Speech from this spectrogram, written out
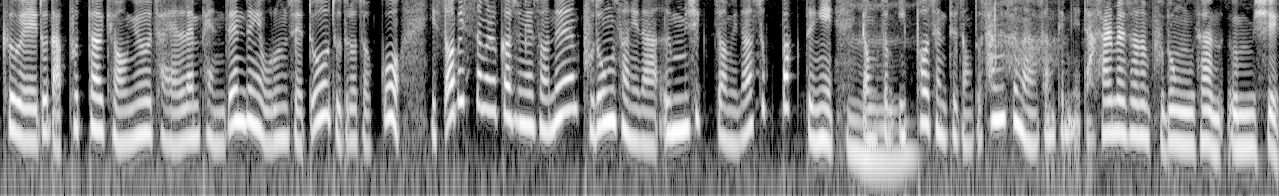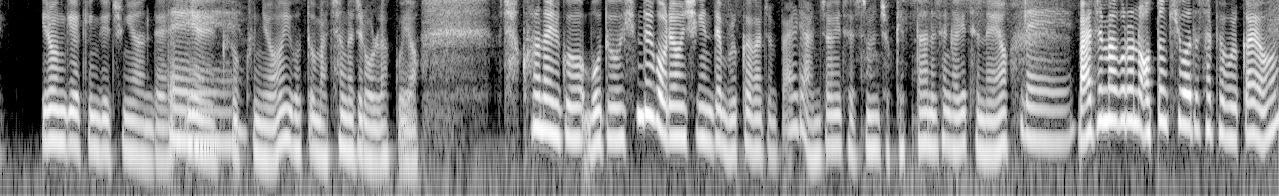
그 외에도 나프타, 경유, 자엘렌, 벤젠 등의 오름세도 두드러졌고 이 서비스 물가 중에서는 부동산이나 음식점이나 숙박 등이 음. 0.2% 정도 상승한 상태입니다. 삶에서는 부 동산, 음식 이런 게 굉장히 중요한데 네. 예 그렇군요. 이것도 마찬가지로 올랐고요. 자 코로나19 모두 힘들고 어려운 시기인데 물가가 좀 빨리 안정이 됐으면 좋겠다는 생각이 드네요. 네. 마지막으로는 어떤 키워드 살펴볼까요?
